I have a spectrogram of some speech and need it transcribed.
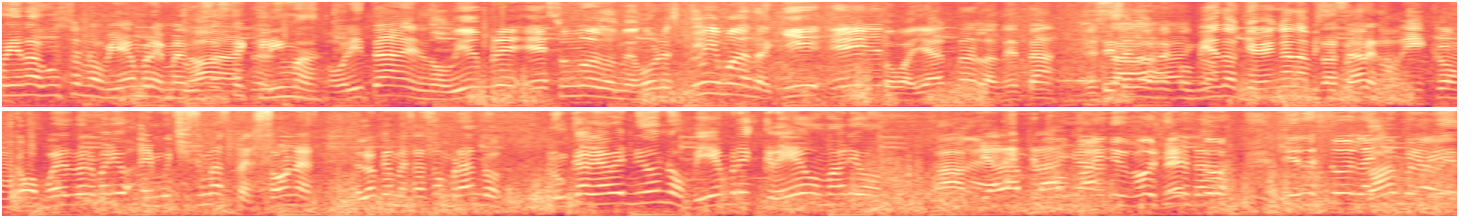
bien a gusto en noviembre. Me gusta este clima. Ahorita en noviembre es uno de los mejores climas aquí en Puerto Vallarta, la neta. Sí se los Exacto. recomiendo que vengan a Está súper visitarnos. rico. Como puedes ver, Mario, hay muchísimas personas. Es lo que me está asombrando. Nunca había venido en noviembre, creo, Mario, Mario. Aquí a la playa. No tienes todo, todo el año para venir.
